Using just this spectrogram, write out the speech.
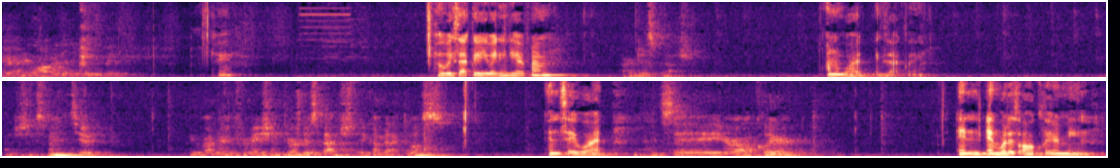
here any longer than you need to be. Okay. Who exactly are you waiting to hear from? Our dispatch. On what exactly? I just explained it to you. We run your information through our dispatch. They come back to us And say what? and say you're all clear. And and what does all clear mean?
